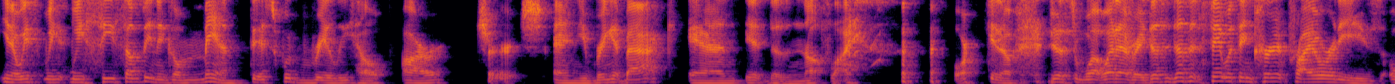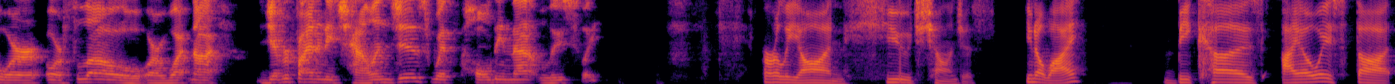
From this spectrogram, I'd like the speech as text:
you know, we we we see something and go, man, this would really help our church. And you bring it back and it does not fly. or you know just what whatever it doesn't doesn't fit within current priorities or or flow or whatnot do you ever find any challenges with holding that loosely Early on, huge challenges. You know why? Because I always thought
